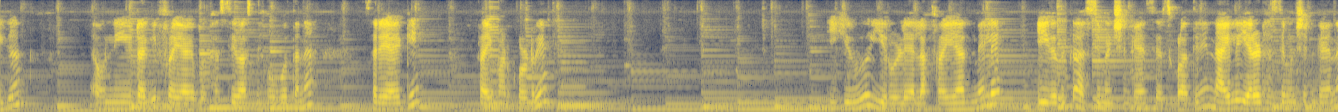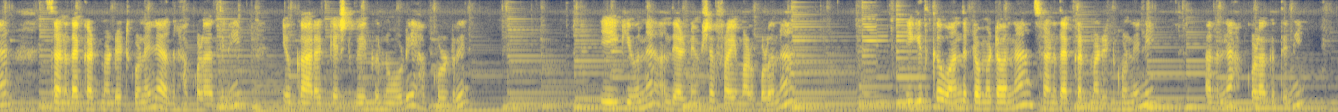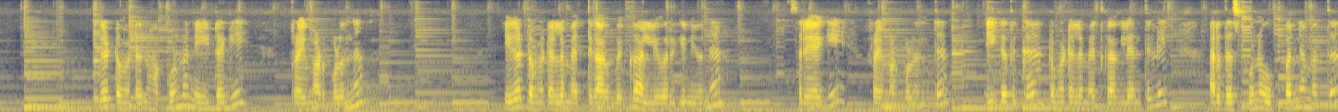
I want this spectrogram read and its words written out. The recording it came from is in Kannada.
ಈಗ ಅವು ನೀಟಾಗಿ ಫ್ರೈ ಆಗಬೇಕು ಹಸಿ ವಾಸನೆ ಹೋಗೋತನ ಸರಿಯಾಗಿ ಫ್ರೈ ಮಾಡ್ಕೊಳ್ರಿ. ಈಗ ಇವು ಈರುಳ್ಳಿ ಎಲ್ಲ ಫ್ರೈ ಆದಮೇಲೆ ಈಗ ಅದಕ್ಕೆ ಹಸಿಮೆಣ್ಸಿನ್ಕಾಯಿನ ಸೇರಿಸ್ಕೊಳತ್ತೀನಿ. ನಾ ಇಲ್ಲಿ ಎರಡು ಹಸಿಮೆಣ್ಸಿನ್ಕಾಯಿನ ಸಣ್ಣದಾಗಿ ಕಟ್ ಮಾಡಿ ಇಟ್ಕೊಂಡಿನಿ, ಅದನ್ನ ಹಾಕ್ಕೊಳತ್ತೀನಿ ನೀವು ಖಾರಕ್ಕೆ ಎಷ್ಟು ಬೇಕು ನೋಡಿ ಹಾಕ್ಕೊಳ್ರಿ. ಈಗ ಇವನ್ನ ಒಂದು ಎರಡು ನಿಮಿಷ ಫ್ರೈ ಮಾಡ್ಕೊಳ್ಳೋಣ. ಈಗ ಇದಕ್ಕೆ ಒಂದು ಟೊಮೆಟೋನ ಸಣ್ಣದಾಗಿ ಕಟ್ ಮಾಡಿ ಇಟ್ಕೊಂಡಿನಿ. ಅದನ್ನು ಹಾಕ್ಕೊಳಕತ್ತೀನಿ. ಈಗ ಟೊಮೆಟೊನ ಹಾಕ್ಕೊಂಡು ನೀಟಾಗಿ ಫ್ರೈ ಮಾಡ್ಕೊಳ್ಳೋಣ. ಈಗ ಟೊಮೆಟೊ ಎಲ್ಲ ಮೆತ್ತಗಾಗಬೇಕು ಅಲ್ಲಿವರೆಗೂ ನೀವನ್ನ ಸರಿಯಾಗಿ ಫ್ರೈ ಮಾಡ್ಕೊಳ್ಳೋಂತೆ ಈಗ ಅದಕ್ಕೆ ಟೊಮೆಟೊ ಎಲ್ಲ ಮೆತ್ತಗಾಗಲಿ ಅಂತೇಳಿ ಅರ್ಧ ಸ್ಪೂನ್ ಉಪ್ಪನ್ನು ಮತ್ತು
